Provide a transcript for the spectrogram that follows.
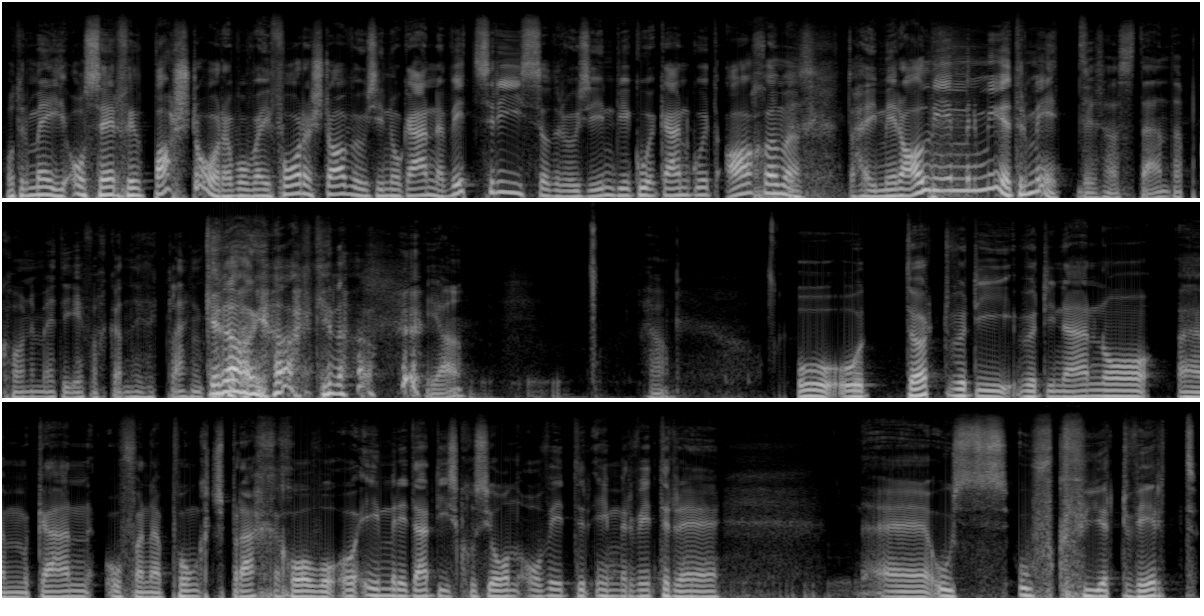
Oder wir haben auch sehr viele Pastoren, die wollen vorne stehen weil sie noch gerne einen Witz reissen oder weil sie irgendwie gut, gerne gut ankommen. Das, Da haben wir alle immer Mühe damit. das hat Stand-up-Comedy einfach gar nicht gelenkt. Genau, ja, genau. ja. Ja. Und, und dort würde ich, würde ich dann noch ähm, gerne auf einen Punkt sprechen kommen, wo auch immer in dieser Diskussion auch wieder, immer wieder äh, äh, aus, aufgeführt wird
